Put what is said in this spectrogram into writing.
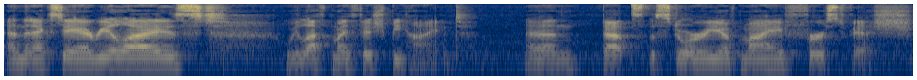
And the next day I realized we left my fish behind. And that's the story of my first fish.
